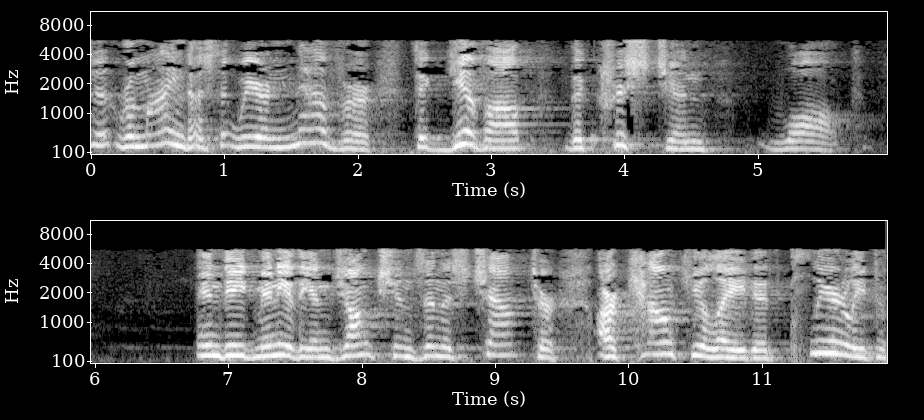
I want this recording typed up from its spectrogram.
to remind us that we are never to give up the Christian walk. Indeed, many of the injunctions in this chapter are calculated clearly to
